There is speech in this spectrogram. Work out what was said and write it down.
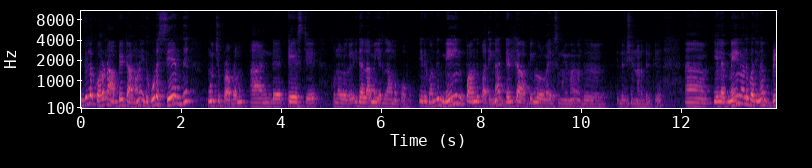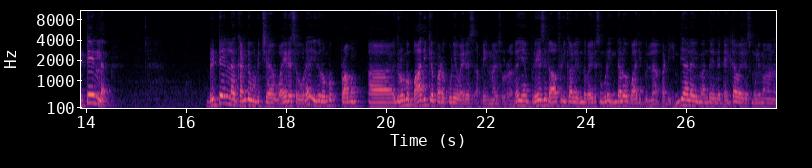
இதில் கொரோனா அப்டேட் ஆனோன்னா இது கூட சேர்ந்து மூச்சு ப்ராப்ளம் அண்டு டேஸ்ட்டு உணர்வுகள் இதெல்லாமே இல்லாமல் போகும். இதுக்கு வந்து மெயின் இப்போ வந்து பார்த்தீங்கன்னா டெல்டா அப்படிங்கிற ஒரு வைரஸ் மூலிமா வந்து இந்த விஷயம் நடந்திருக்கு. இதில் மெயின் வந்து பார்த்தீங்கன்னா பிரிட்டனில் பிரிட்டனில் கண்டுபிடிச்ச வைரஸை விட இது ரொம்ப ப்ராப்ளம் இது ரொம்ப பாதிக்கப்படக்கூடிய வைரஸ் அப்படிங்கிற மாதிரி சொல்கிறாங்க ஏன் பிரேசில் ஆப்பிரிக்காவில் இருந்த வைரஸும் கூட இந்த அளவு பாதிப்பு இல்லை. பட் இந்தியாவில் வந்த இந்த டெல்டா வைரஸ் மூலியமான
